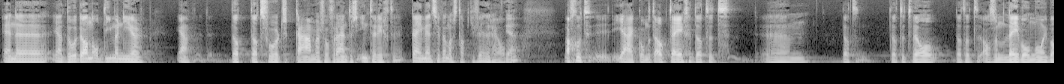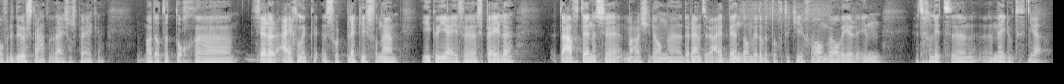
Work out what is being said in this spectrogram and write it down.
En eh, ja, door dan op die manier ja, dat, dat soort kamers of ruimtes in te richten, kan je mensen wel een stapje verder helpen. Ja. Maar goed, eh, ja, ik kom het ook tegen dat het, ehm, dat, dat het wel dat het als een label mooi boven de deur staat, bij wijze van spreken. Maar dat het toch eh, verder eigenlijk een soort plek is van, nou, hier kun je even spelen, tafeltennissen. Maar als je dan eh, de ruimte weer uit bent, dan willen we toch dat je gewoon wel weer in het gelid eh, meedoet. ja.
